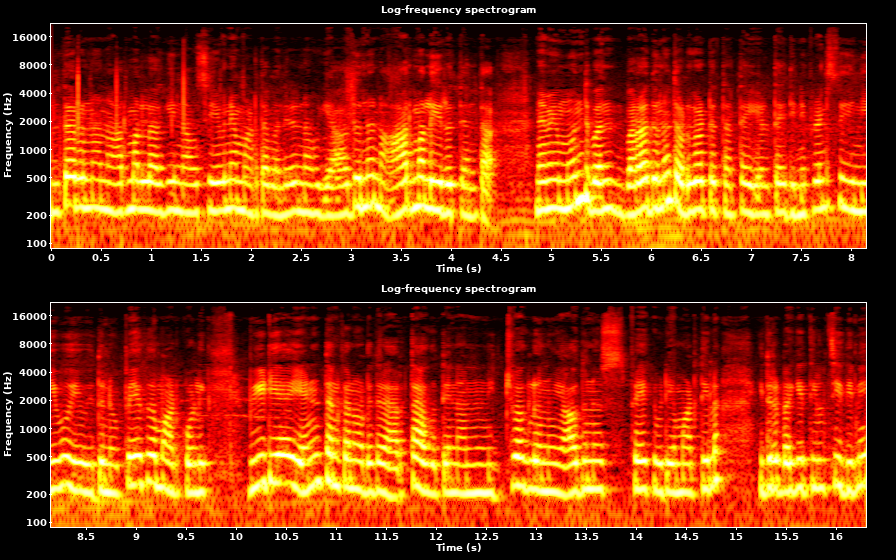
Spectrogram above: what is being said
ಇಲ್ದರೂ ನಾರ್ಮಲ್ಲಾಗಿ ನಾವು ಸೇವನೆ ಮಾಡ್ತಾ ಬಂದರೆ ನಾವು ಯಾವುದನ್ನು ನಾರ್ಮಲ್ ಇರುತ್ತೆ ಅಂತ. ನಮಗೆ ಮುಂದೆ ಬಂದು ಬರೋದನ್ನು ತೊಡಗಟ್ಟುತ್ತೆ ಅಂತ ಹೇಳ್ತಾ ಇದ್ದೀನಿ. ಫ್ರೆಂಡ್ಸ್ ನೀವು ಇದನ್ನು ಉಪಯೋಗ ಮಾಡ್ಕೊಳ್ಳಿ. ವಿಡಿಯೋ ಎಂಡ್ ತನಕ ನೋಡಿದರೆ ಅರ್ಥ ಆಗುತ್ತೆ. ನಾನು ನಿಜವಾಗ್ಲೂ ಯಾವುದನ್ನು ಫೇಕ್ ವಿಡಿಯೋ ಮಾಡ್ತಿಲ್ಲ. ಇದ್ರ ಬಗ್ಗೆ ತಿಳಿಸಿದ್ದೀನಿ.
